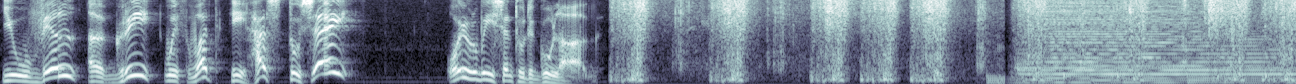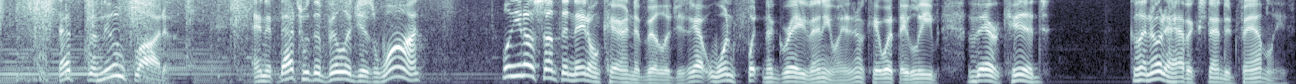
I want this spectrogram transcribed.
You will agree with what he has to say, or you'll be sent to the gulag. That's the new Florida. And if that's what the villages want, well, you know something? They don't care in the villages. They got one foot in the grave anyway. They don't care what they leave their kids. Because I know they have extended families.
